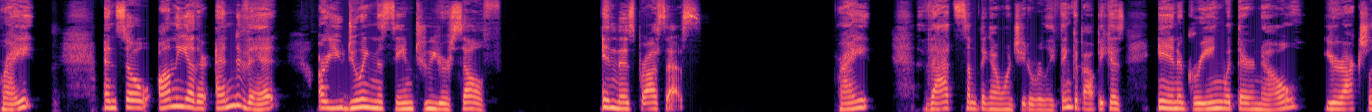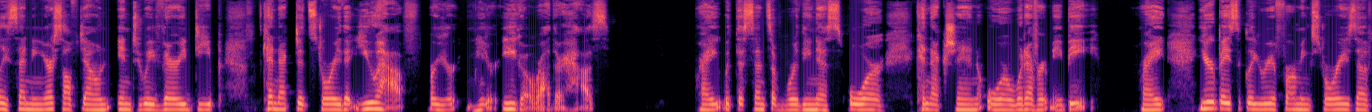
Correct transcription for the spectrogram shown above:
Right. And so on the other end of it, are you doing the same to yourself in this process? Right? That's something I want you to really think about because in agreeing with their no, you're actually sending yourself down into a very deep connected story that you have or your, your ego rather has, right? With the sense of worthiness or connection or whatever it may be, right? You're basically reaffirming stories of,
